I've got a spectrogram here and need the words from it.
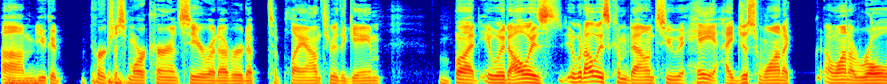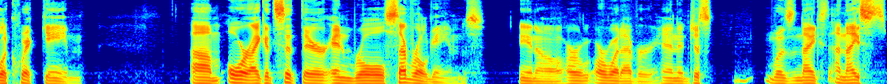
um, Mhm. you could purchase more currency or whatever to, to play on through the game. But it would always it would always come down to, hey, I just want to I want to roll a quick game. Um, or I could sit there and roll several games, you know, or or whatever. And it just was nice a nice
